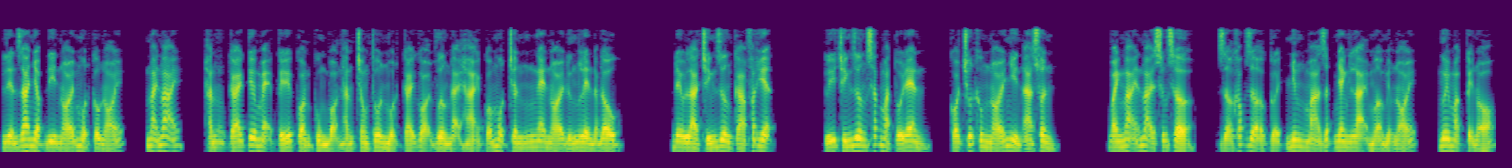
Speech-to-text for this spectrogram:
liền gia nhập đi nói một câu nói, mãi mãi, hắn cái kia mẹ kế còn cùng bọn hắn trong thôn một cái gọi vương đại hải có một chân nghe nói đứng lên đặt đâu. Đều là chính dương ca phát hiện. Lý chính dương sắc mặt tối đen, có chút không nói nhìn a xuân. Bành mãi mãi xứng sở dở khóc dở cười nhưng mà rất nhanh lại mở miệng nói, ngươi mặc kệ nó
